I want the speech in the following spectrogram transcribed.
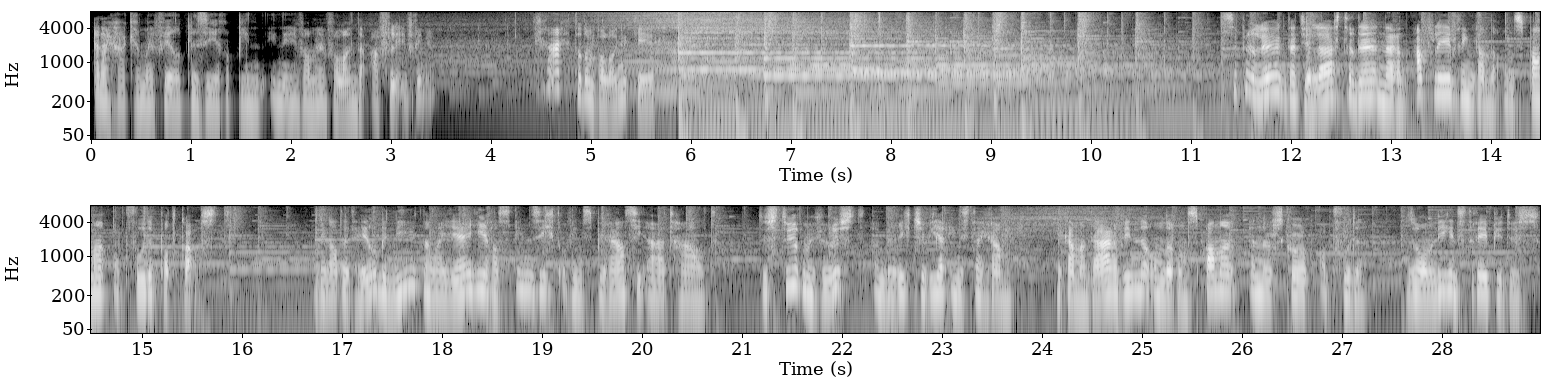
En dan ga ik er met veel plezier op in in een van mijn volgende afleveringen. Graag tot een volgende keer. Superleuk dat je luisterde naar een aflevering van de Ontspannen Opvoeden podcast. Ik ben altijd heel benieuwd naar wat jij hier als inzicht of inspiratie uithaalt. Dus stuur me gerust een berichtje via Instagram. Je kan me daar vinden onder ontspannen underscore opvoeden. Zo'n liggend streepje dus,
